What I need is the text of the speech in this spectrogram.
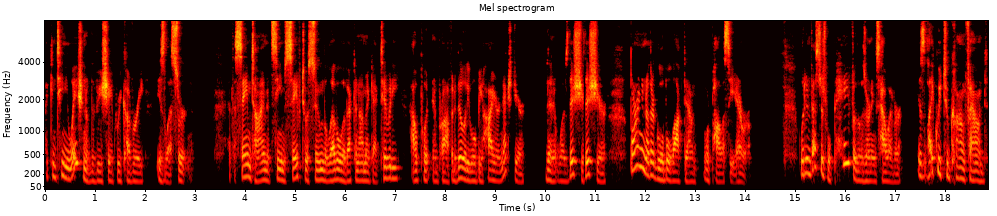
a continuation of the V shaped recovery is less certain. At the same time, it seems safe to assume the level of economic activity, output, and profitability will be higher next year than it was this year, this year, barring another global lockdown or policy error. What investors will pay for those earnings, however, is likely to confound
